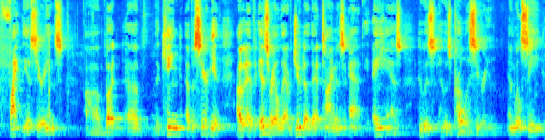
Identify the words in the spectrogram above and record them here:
fight the Assyrians. Uh, but uh, the king of Assyria, of Israel, of Judah, that time is at Ahaz, who is, who is pro Assyrian. And we'll see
